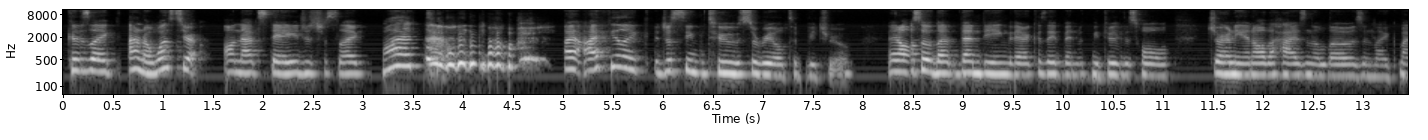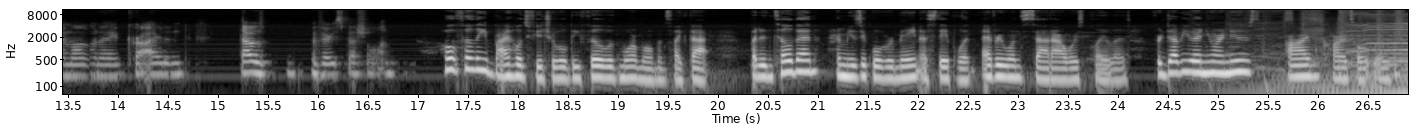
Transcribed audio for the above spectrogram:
Because, like, I don't know, once you're on that stage, it's just like, what? I, I feel like it just seemed too surreal to be true. And also them being there because they've been with me through this whole journey and all the highs and the lows. And like my mom and I cried, and that was a very special one. Hopefully, Beihold's future will be filled with more moments like that. But until then, her music will remain a staple in everyone's Sad Hours playlist. For WNUR News, I'm Kara Totley.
